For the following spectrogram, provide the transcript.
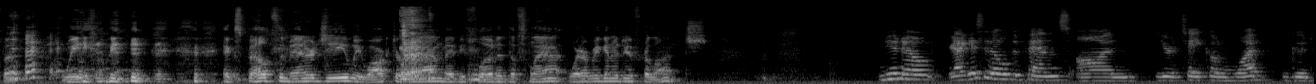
but we, we expelled some energy. We walked around, maybe floated the Flint. What are we going to do for lunch? You know, I guess it all depends on your take on what good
